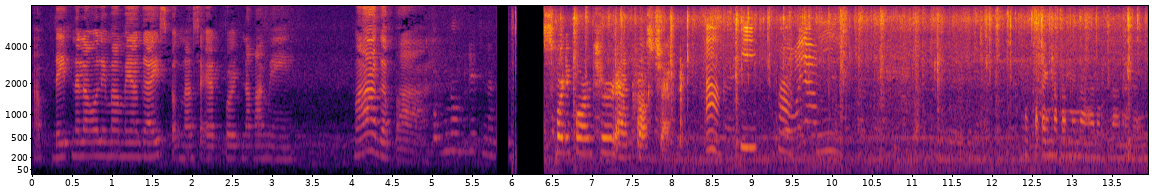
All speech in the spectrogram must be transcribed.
Update na lang uli mamaya guys pag nasa airport na kami. Maaga pa. Pag na-update na. 44 tour and cross-check. Ah, hi, ha, hi. Masakay na kami ng aeroplano guys. For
